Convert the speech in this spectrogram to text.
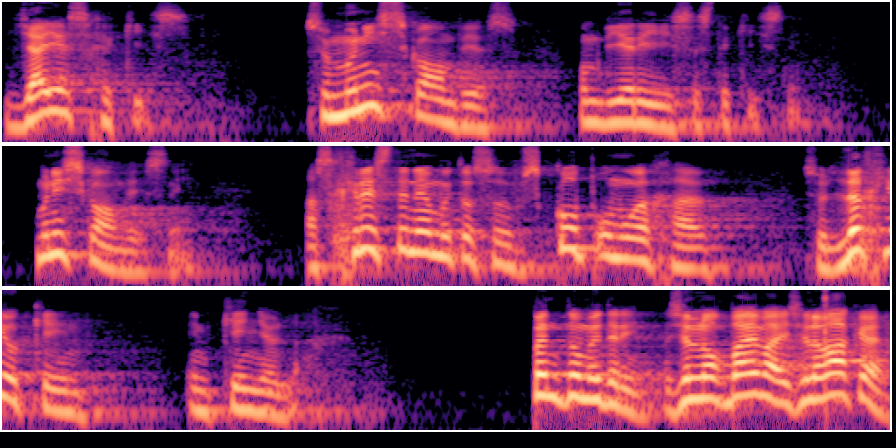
jy is gekies. So moenie skaam wees om die Here Jesus te kies nie. Moenie skaam wees nie. As Christene moet ons ons kop omhoog hou, so lig jou ken en ken jou lig. Punt nommer 3. Is julle nog by my? Is julle wakker?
